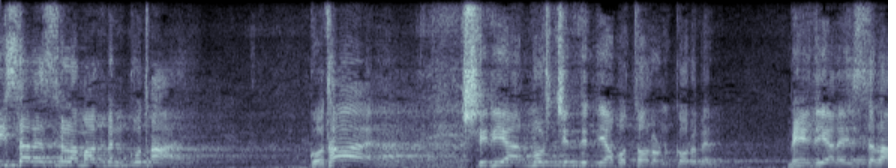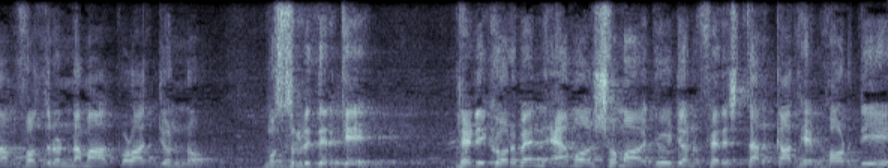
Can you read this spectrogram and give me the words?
ঈসা আলাইহিস আসবেন কোথায়? কোথায়? সিরিয়ার মসজিদে তিনি অবতরণ করবেন। মেহেদি আলাইহিস সালাম ফজরুন নামাজ পড়ার জন্য মুসল্লিদেরকে রেডি করবেন? এমন সময় দুইজন ফেরেশতার কাঁধে ভর দিয়ে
